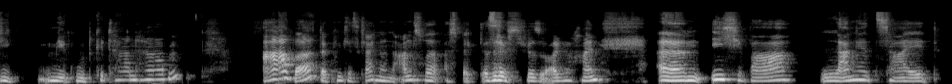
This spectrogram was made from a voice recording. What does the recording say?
die mir gut getan haben. Aber, da kommt jetzt gleich noch ein anderer Aspekt der Selbstfürsorge rein. Ähm, ich war lange Zeit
